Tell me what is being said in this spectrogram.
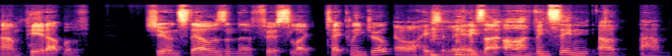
um, paired up with Sherwin Stowers in the first like tackling drill. oh, he's And hilarious. he's like, "Oh, I've been seeing, uh, um,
